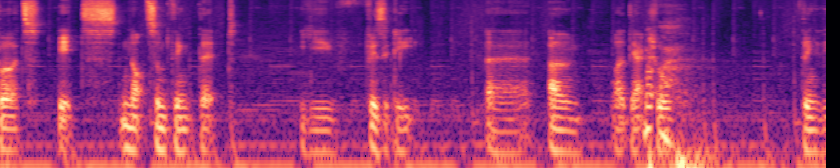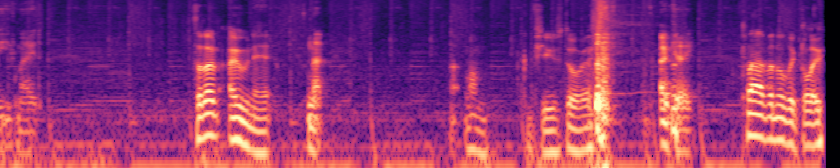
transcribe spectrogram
but it's not something that you physically uh, own, like the actual thing that you've made. So I don't own it. No. I'm confused already. Okay. Can I have another clue?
